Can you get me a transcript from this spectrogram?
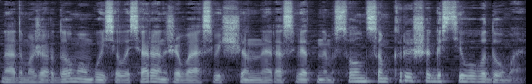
Над мажордомом высилась оранжевая, освещенная рассветным солнцем крыша гостевого дома.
